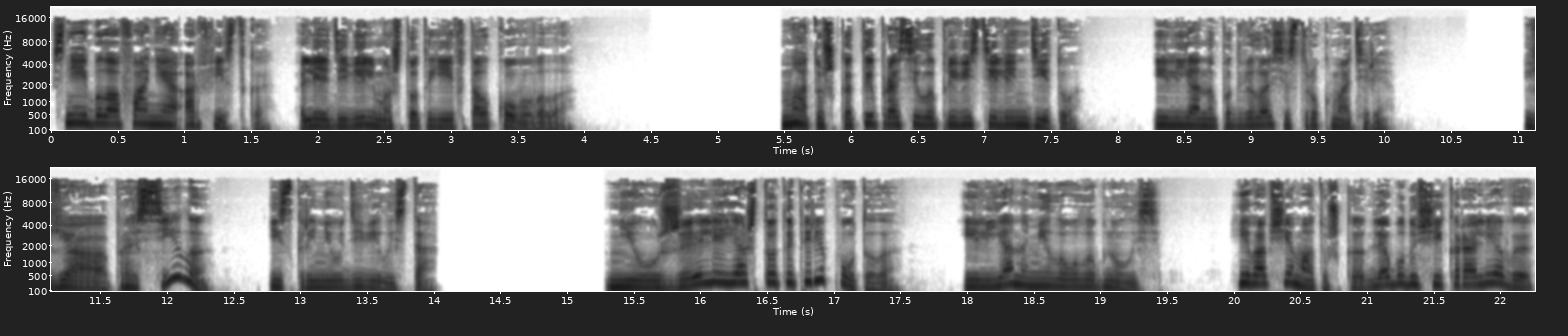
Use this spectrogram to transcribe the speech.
С ней была Фания-орфистка. Леди Вильма что-то ей втолковывала. «Матушка, ты просила привести Линдиту». Ильяна подвела сестру к матери. «Я просила?» — искренне удивилась та. «Неужели я что-то перепутала?» Ильяна мило улыбнулась. «И вообще, матушка, для будущей королевы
